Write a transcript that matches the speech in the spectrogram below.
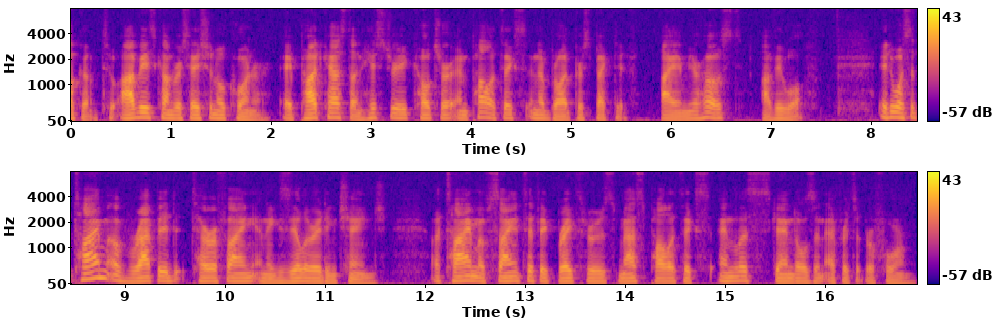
Welcome to Avi's Conversational Corner, a podcast on history, culture, and politics in a broad perspective. I am your host, Avi Wolf. It was a time of rapid, terrifying, and exhilarating change, a time of scientific breakthroughs, mass politics, endless scandals, and efforts at reform,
